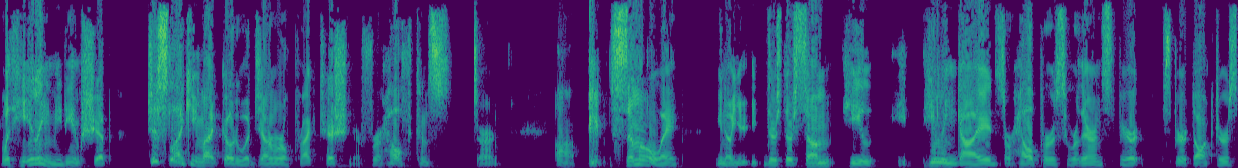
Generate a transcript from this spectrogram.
with healing mediumship, just like you might go to a general practitioner for a health concern, uh, similarly, you know, you, there's there's some heal, healing guides or helpers who are there in spirit spirit doctors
